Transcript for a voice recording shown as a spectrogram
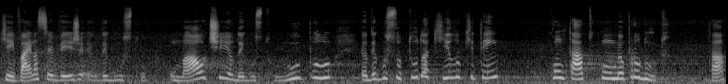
que vai na cerveja, eu degusto o malte, eu degusto o lúpulo, eu degusto tudo aquilo que tem contato com o meu produto. Tá?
